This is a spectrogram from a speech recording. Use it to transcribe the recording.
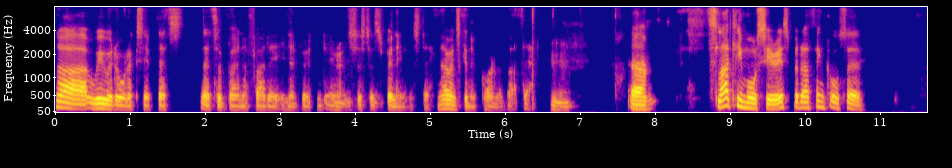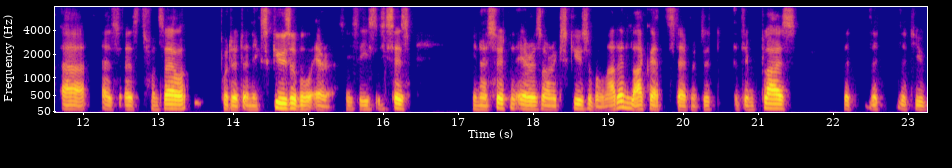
No, we would all accept that's that's a bona fide inadvertent error. It's just a spelling mistake. No one's going to quarrel about that. Mm-hmm. Um, slightly more serious, but I think also, uh, as as von put it, an excusable error. He, he, he, says, you know, certain errors are excusable. I don't like that statement. It, it implies that, that, that you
